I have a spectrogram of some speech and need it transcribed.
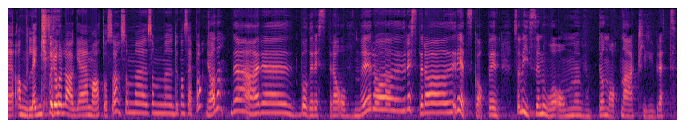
anlegg for å lage mat også, som, eh, som, du kan se på? Ja da. Det er eh, både rester av ovner og rester av redskaper som viser noe om hvordan maten er tilberedt.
